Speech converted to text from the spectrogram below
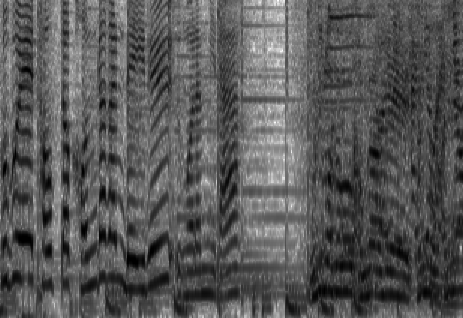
부부의 더욱더 건강한 내일을 응원합니다. 우리 모두 건강하게 당뇨 안녕.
